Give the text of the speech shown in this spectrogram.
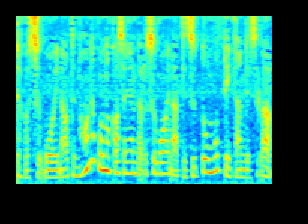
だからすごいなって、なんでこんな稼げんだろうすごいなってずっと思っていたんですが、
